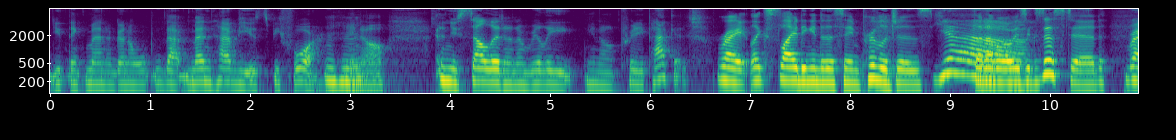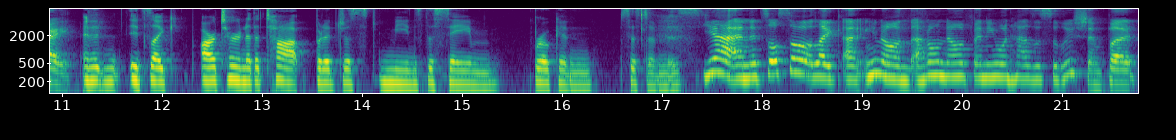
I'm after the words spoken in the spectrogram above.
you think men are gonna that men have used before you know? And you sell it in a really you know pretty package. Right like sliding into the same privileges yeah that have always existed. Right. And it, it's like our turn at the top but it just means the same broken system is Yeah, and it's also like you know, I don't know if anyone has a solution, but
